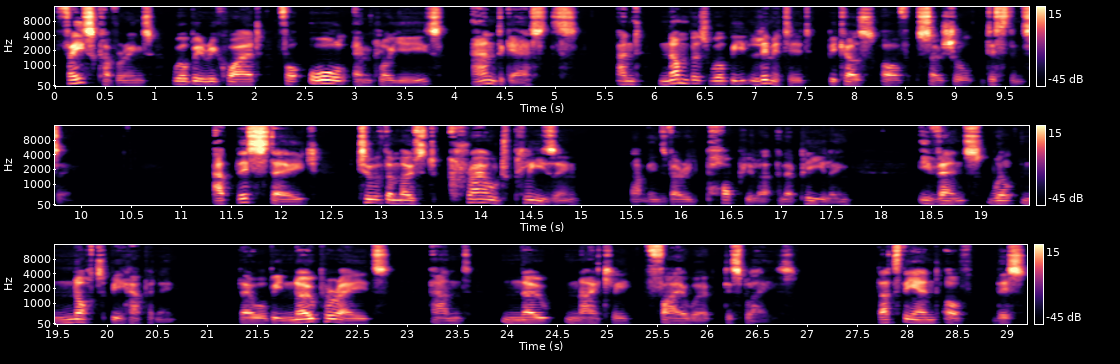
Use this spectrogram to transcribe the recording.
Face coverings will be required for all employees and guests, and numbers will be limited because of social distancing. At this stage, two of the most crowd pleasing, that means very popular and appealing, events will not be happening. There will be no parades and no nightly firework displays. That's the end of this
